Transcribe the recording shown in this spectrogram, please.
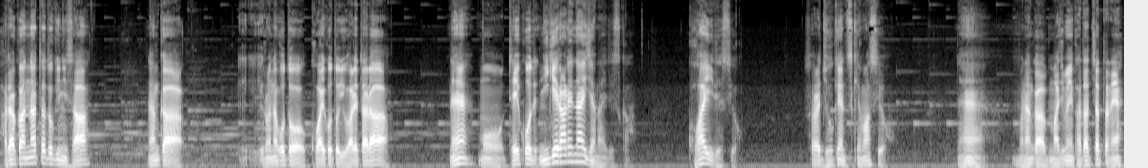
裸になった時にさ、なんか、いろんなことを、怖いこと言われたら、ね、もう抵抗で逃げられないじゃないですか。怖いですよ。それは条件つけますよ。ねえ。もうなんか真面目に語っちゃったね。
